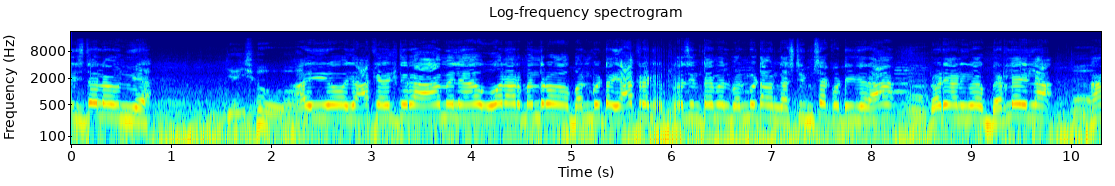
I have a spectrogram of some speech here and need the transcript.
ನಿಜದಲ್ಲ ಅವ್ನಿಗೆ. ಅಯ್ಯೋ ಅಯ್ಯೋ ಯಾಕೆ ಹೇಳ್ತೀರಾ? ಆಮೇಲೆ ಓನರ್ ಬಂದ್ರು ಬಂದ್ಬಿಟ್ಟು ಯಾಕೆ ನೀವು ಕ್ಲೋಸಿಂಗ್ ಟೈಮಲ್ಲಿ ಬಂದ್ಬಿಟ್ಟು ಅವ್ನಿಗೆ ಅಷ್ಟು ಹಿಂಸೆ ಕೊಟ್ಟಿದ್ದೀರಾ. ನೋಡಿ ಅವ್ನಿಗೆ ಇವಾಗ ಬೆರ್ಲೇ ಇಲ್ಲ. ಹಾ?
